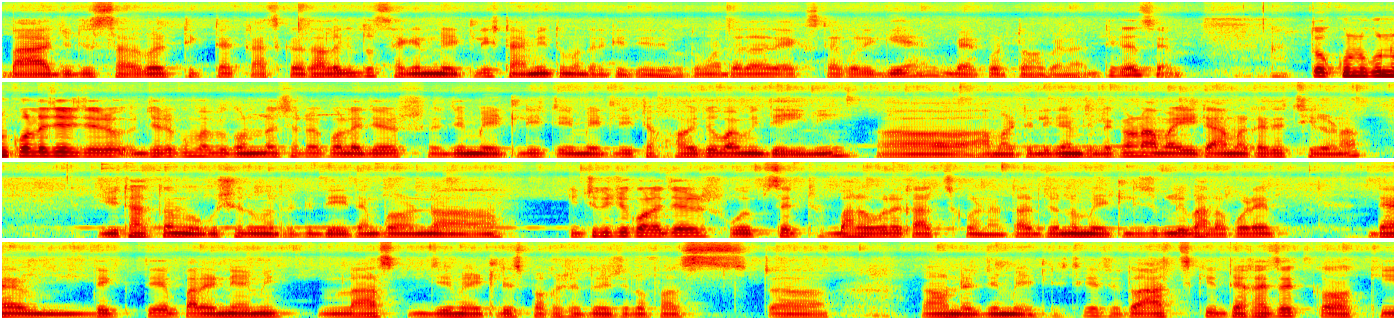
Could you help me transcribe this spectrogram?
বা যদি সার্ভার ঠিকঠাক কাজ করে, তাহলে কিন্তু সেকেন্ড মেরিট লিস্ট আমি তোমাদেরকে দিয়ে দেবো। তোমাদের আর এক্সট্রা করে গিয়ে বের করতে হবে না। ঠিক আছে? তো কোনো কোনো কলেজের যের- যেরকমভাবে গণ্যছড়া কলেজের যে মেরিট এই মেরিট লিস্টটা হয়তো আমি দেইনি আমার টেলিগ্রাম চ্যানেলে কারণ আমার এটা আমার কাছে ছিল না। যদি থাকতো আমি অবশ্যই তোমাদেরকে দিয়ে দিতাম। কারণ কিছু কিছু কলেজের ওয়েবসাইট ভালো করে কাজ করে না। তার জন্য মেরিট লিস্টগুলি ভালো করে দেখতে পারিনি আমি। লাস্ট যে মেরিট লিস্ট প্রকাশিত হয়েছিল ফার্স্ট রাউন্ডের যে মেরিট লিস্ট ঠিক আছে? তো আজকে দেখা যাক কী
